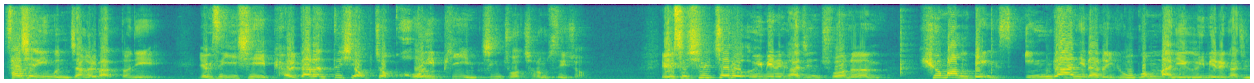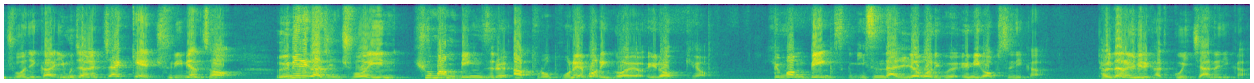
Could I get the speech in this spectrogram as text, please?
사실 이 문장을 봤더니 여기서 이시 별다른 뜻이 없죠. 거의 비임칭 주어처럼 쓰이죠. 여기서 실제로 의미를 가진 주어는 human beings, 인간이라는 요것만이 의미를 가진 주어니까 이 문장을 짧게 줄이면서 의미를 가진 주어인 human beings를 앞으로 보내버린 거예요. 이렇게요. human beings, 그럼 it은 날려버리고요. 의미가 없으니까. 별다른 의미를 갖고 있지 않으니까.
